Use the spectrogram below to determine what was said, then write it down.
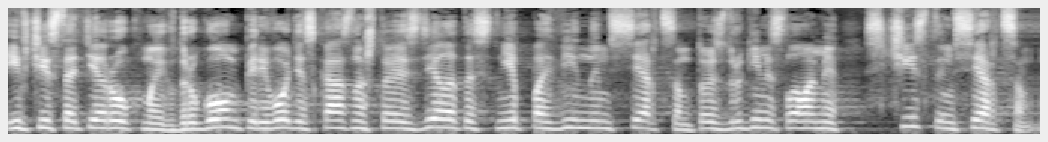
и в чистоте рук моих. В другом переводе сказано, что я сделал это с неповинным сердцем, то есть, другими словами, с чистым сердцем.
